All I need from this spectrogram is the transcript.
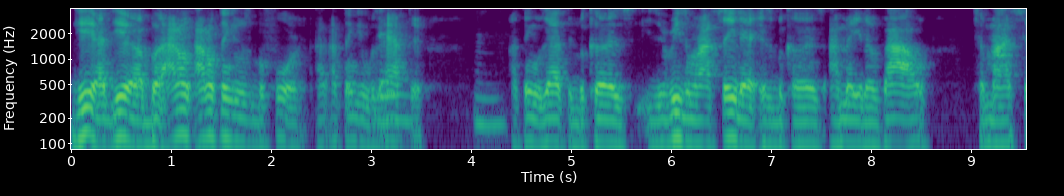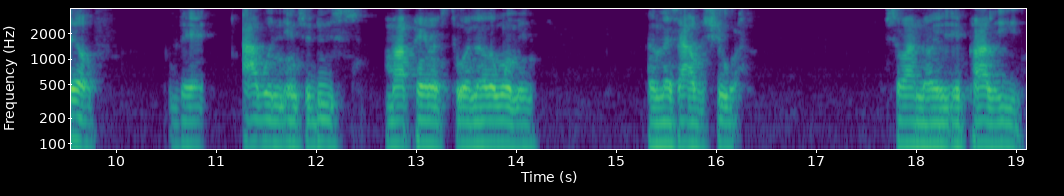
Yeah, yeah, but I don't. I don't think it was before. I, I think it was Really? after. Mm. I think it was after because the reason why I say that is because I made a vow to myself that I wouldn't introduce my parents to another woman unless I was sure. So I know it, it probably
